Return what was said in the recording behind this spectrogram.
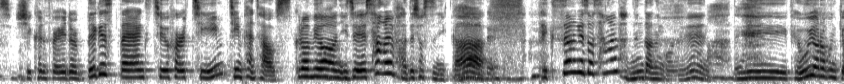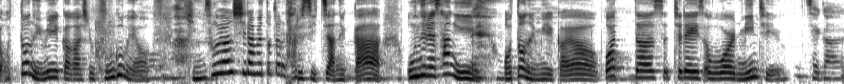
진심으로. She conveyed her biggest thanks to her team, Team Penthouse. 그러면 이제 상을 받으셨으니까 아, 네. 백상에서 상을 받는다는 거는 아, 네. 우리 배우 여러분께 어떤 의미일까가 좀 궁금해요. 어. 김소연 씨라면 또 좀 다를 수 있지 않을까? 오늘의 상이 네. 어떤 의미일까요? What does today's award mean to you? 제가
